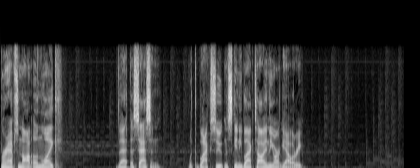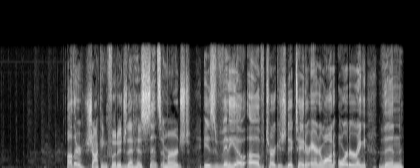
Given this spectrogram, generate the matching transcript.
Perhaps not unlike that assassin with the black suit and the skinny black tie in the art gallery. Other shocking footage that has since emerged is video of Turkish dictator Erdogan ordering then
